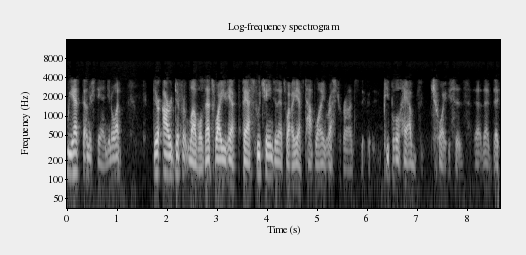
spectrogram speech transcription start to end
we have to understand, you know what? There are different levels. That's why you have fast food chains and that's why you have top line restaurants. People have choices that, that, that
